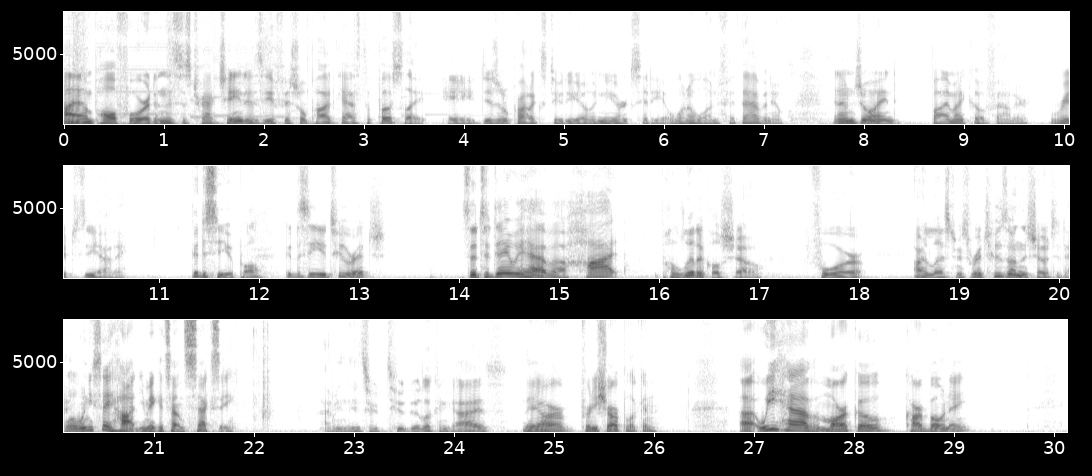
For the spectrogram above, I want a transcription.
Hi, I'm Paul Ford, and this is Track Changes, the official podcast of Postlight, a digital product studio in New York City at 101 Fifth Avenue. And I'm joined by my co founder, Rich Ziade. Good to see you, Paul. Good to see you too, Rich. So today we have a hot political show for our listeners. Rich, who's on the show today? Well, when you say hot, you make it sound sexy. I mean, these are two good looking guys. They are pretty sharp looking. Uh, we have Marco Carbone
